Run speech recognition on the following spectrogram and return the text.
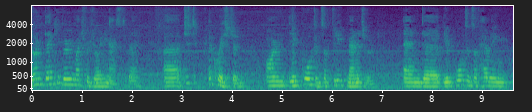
John, thank you very much for joining us today. Uh, just a question on the importance of fleet management and uh, the importance of having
